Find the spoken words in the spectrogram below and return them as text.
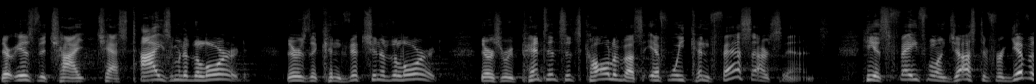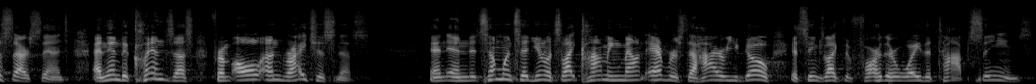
There is the ch- chastisement of the Lord, there's the conviction of the Lord. There's repentance that's called of us if we confess our sins. He is faithful and just to forgive us our sins and then to cleanse us from all unrighteousness. And, and someone said, you know, it's like climbing Mount Everest. The higher you go, it seems like the farther away the top seems.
